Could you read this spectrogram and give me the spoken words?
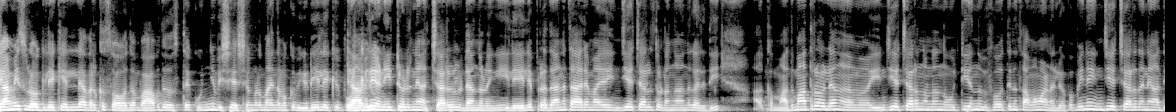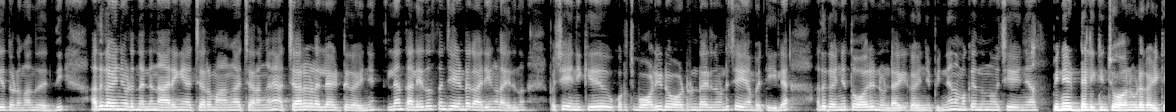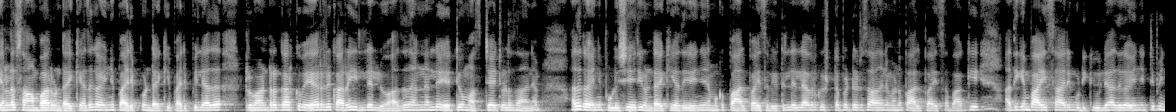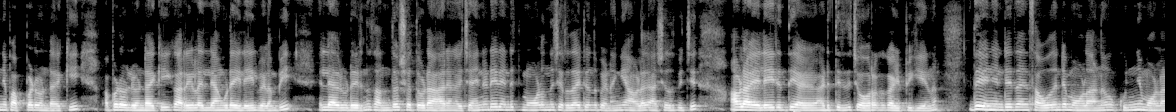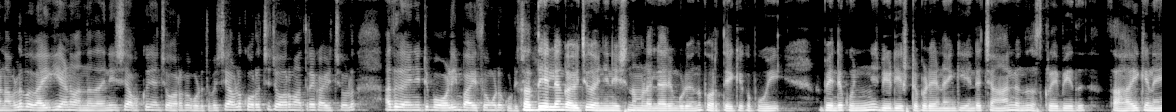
യാമീസ് വ്ലോഗിലേക്ക് എല്ലാവർക്കും സ്വാഗതം. വാവ് ദിവസത്തെ കുഞ്ഞു വിശേഷങ്ങളുമായി നമുക്ക് വീഡിയോയിലേക്ക് രാവിലെ എണീറ്റ ഉടനെ അച്ചാറുകൾ ഇടാൻ തുടങ്ങി. ഇലയിലെ പ്രധാന താരമായ ഇഞ്ചി അച്ചാറിൽ തുടങ്ങാമെന്ന് കരുതി. അത് മാത്രമല്ല ഇഞ്ചി അച്ചാർ എന്ന് പറഞ്ഞാൽ നൂറ്റിയൊന്ന് വിഭവത്തിന് സമമാണല്ലോ. അപ്പോൾ പിന്നെ ഇഞ്ചി അച്ചാർ തന്നെ ആദ്യം തുടങ്ങാമെന്ന് കരുതി. അത് കഴിഞ്ഞ ഉടൻ തന്നെ നാരങ്ങ അച്ചാർ മാങ്ങ അച്ചാർ അങ്ങനെ അച്ചാറുകളെല്ലാം ഇട്ട് കഴിഞ്ഞ് എല്ലാം തലേദിവസം ചെയ്യേണ്ട കാര്യങ്ങളായിരുന്നു. പക്ഷേ എനിക്ക് കുറച്ച് ബോളിയുടെ ഓർഡർ ഉണ്ടായിരുന്നുകൊണ്ട് ചെയ്യാൻ പറ്റിയില്ല. അത് കഴിഞ്ഞ് തോരൻ ഉണ്ടാക്കി കഴിഞ്ഞ്. പിന്നെ നമുക്ക് എന്തെന്ന് വെച്ച് കഴിഞ്ഞാൽ പിന്നെ ഇഡ്ഡലിക്കും ചോറിനും കൂടെ കഴിക്കാനുള്ള സാമ്പാർ ഉണ്ടാക്കി അത് കഴിഞ്ഞ് പരിപ്പുണ്ടാക്കി. പരിപ്പില്ലാതെ ട്രിവാൻഡ്രക്കാർക്ക് വേറൊരു കറി ഇല്ലല്ലോ. അത് തന്നെയല്ലോ ഏറ്റവും മസ്റ്റായിട്ടുള്ള സാധനം. അത് കഴിഞ്ഞ് പുളിശ്ശേരി ഉണ്ടാക്കി. അത് കഴിഞ്ഞ് നമുക്ക് പാൽപ്പായസം. വീട്ടിൽ എല്ലാവർക്കും ഇഷ്ടപ്പെട്ട ഒരു സാധനമാണ് പാൽപ്പായസം. ബാക്കി അധികം പായസം ആരും കുടിക്കൂല. അത് കഴിഞ്ഞിട്ട് പിന്നെ പപ്പടം ഉണ്ടാക്കി. പപ്പടം എല്ലാം ഉണ്ടാക്കി. കറികളെല്ലാം കൂടെ ഇലയിൽ വിളമ്പി എല്ലാവരും കൂടെ ഇരുന്ന് സന്തോഷത്തോടെ ആഹാരം കഴിച്ചു. അതിനിടയിൽ എന്റെ മോളൊന്ന് ചെറുതായിട്ടൊന്ന് പിണങ്ങി അവളെ ആശ്വസിപ്പിച്ച് അവൾ ഇലയിരുത്തി അടുത്തിരുത്തി ചോറൊക്കെ കഴിപ്പിക്കുകയാണ്. ഇത് കഴിഞ്ഞ് എന്റെ സൗദന്റെ മോളാണ്. കുഞ്ഞു മോളാണ്. അവൾ വൈകിയാണ് വന്നത്. അതിനുശേഷം അവൾക്ക് ഞാൻ ചോറൊക്കെ കൊടുത്തു. പക്ഷേ അവൾ കുറച്ച് ചോറ് മാത്രമേ കഴിച്ചോളൂ അത് കഴിഞ്ഞിട്ട് ബോളിയും പായസവും കൂടെ കുടിച്ചു. സദ്യയെല്ലാം കഴിച്ചു കഴിഞ്ഞതിന് ശേഷം നമ്മളെല്ലാവരും കൂടി ഒന്ന് പുറത്തേക്കൊക്കെ പോയി. അപ്പോൾ എന്റെ കുഞ്ഞ് വീഡിയോ ഇഷ്ടപ്പെടുകയാണെങ്കിൽ എന്റെ ചാനലൊന്ന് സബ്സ്ക്രൈബ് ചെയ്ത് സഹായിക്കണേ.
